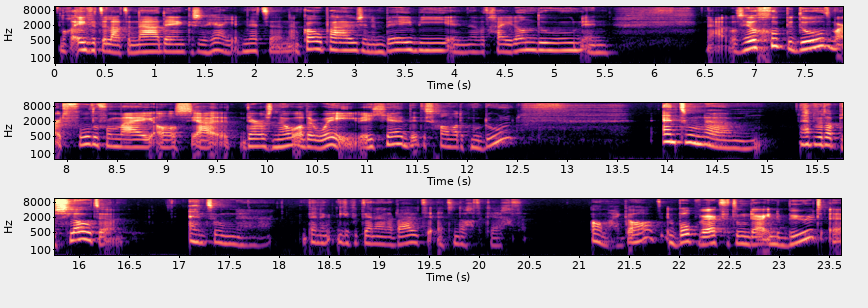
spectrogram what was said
nog even te laten nadenken. Ze zei, ja, je hebt net een, koophuis en een baby en uh, wat ga je dan doen? En nou, het was heel goed bedoeld, maar het voelde voor mij als, ja, there is no other way, weet je. Dit is gewoon wat ik moet doen. En toen um, hebben we dat besloten. En toen uh, ben ik, liep ik daarna naar buiten en toen dacht ik echt, oh my god. Bob werkte toen daar in de buurt uh,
